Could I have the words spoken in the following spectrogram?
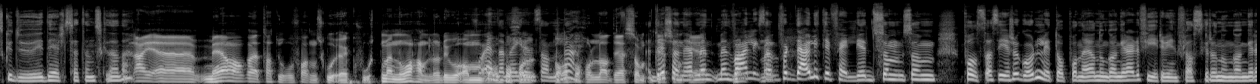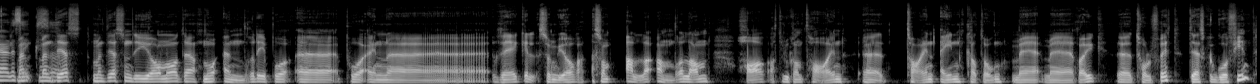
skulle du ideelt sett ønske deg? da? Nei, eh, Vi har tatt til orde for at den skulle øke kvoten, men nå handler det jo om å beholde, beholde, det som Det skjønner jeg, men, men hva er liksom, for det er jo litt tilfeldig. Som, som Polstad sier, så går den litt opp og ned. og Noen ganger er det fire vinflasker, og noen ganger er det seks. Men, men, det, men det, som de gjør nå, det er at nå endrer de på, eh, på en eh, regel som, gjør, som alle andre land har, at du kan ta inn eh, ta inn én kartong med, med røyk eh, tollfritt. Det skal gå fint.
